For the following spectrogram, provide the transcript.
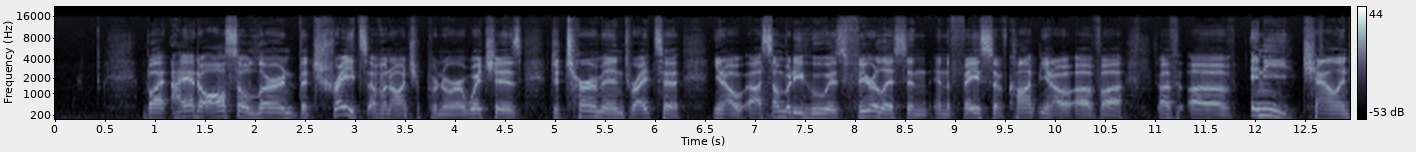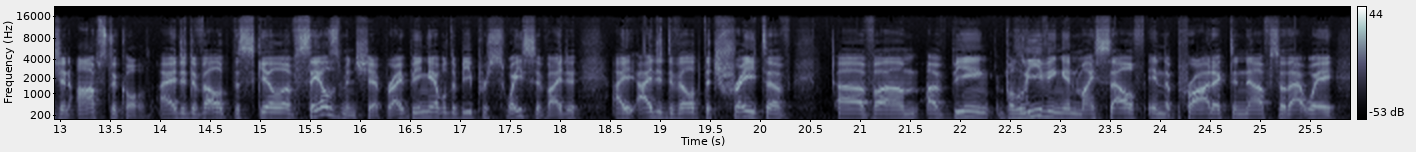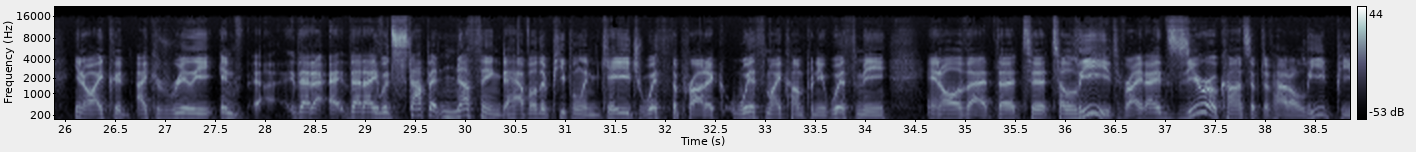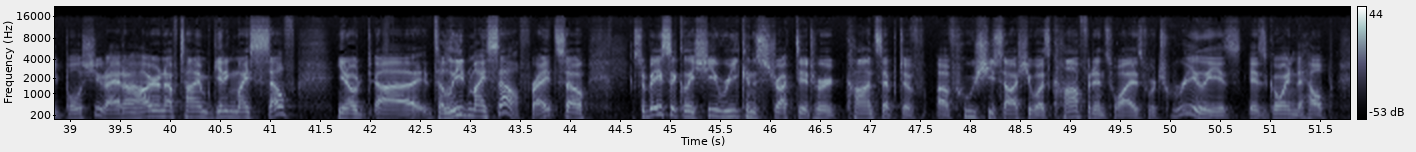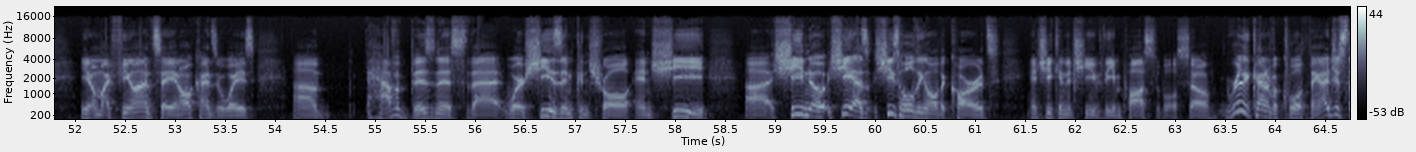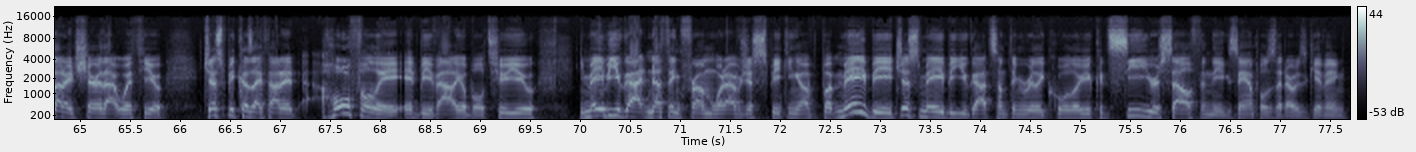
But I had to also learn the traits of an entrepreneur, which is determined, right? To you know, uh, somebody who is fearless in, in the face of con- you know of, uh, of of any challenge and obstacle. I had to develop the skill of salesmanship, right? Being able to be persuasive. I had to I, I had to develop the trait of of um, of being believing in myself in the product enough so that way you know I could I could really in, uh, that I, that I would stop at nothing to have other people engage with the product with my company with me and all of that. The, to to lead right? I had zero concept of how to lead people. Shoot I had a hard enough time getting myself you know uh, to lead myself right? So so basically, she reconstructed her concept of, of who she saw she was confidence wise, which really is, is going to help, you know, my fiance in all kinds of ways um, have a business that where she is in control and she uh, she know she has she's holding all the cards and she can achieve the impossible. So really kind of a cool thing. I just thought I'd share that with you, just because I thought it hopefully it'd be valuable to you maybe you got nothing from what I was just speaking of, but maybe, just maybe, you got something really cool, or you could see yourself in the examples that I was giving.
